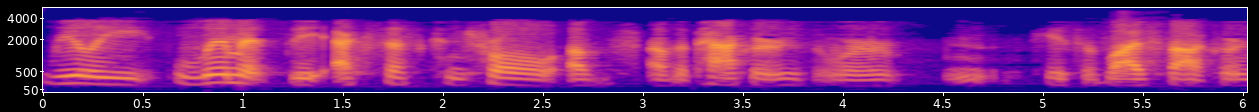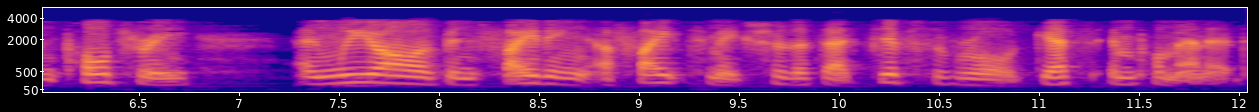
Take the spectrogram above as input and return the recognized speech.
really limit the excess control of, of the packers or in the case of livestock or in poultry and we all have been fighting a fight to make sure that that GIPSA rule gets implemented.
